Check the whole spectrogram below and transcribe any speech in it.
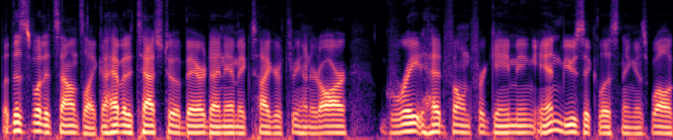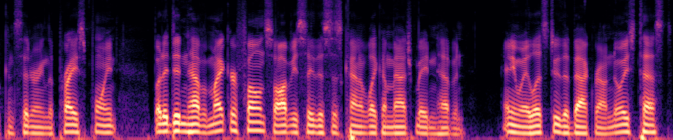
but this is what it sounds like. I have it attached to a Beyerdynamic TYGR 300R. Great headphone for gaming and music listening as well, considering the price point but it didn't have a microphone, so obviously this is kind of like a match made in heaven. Anyway, let's do the background noise test.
